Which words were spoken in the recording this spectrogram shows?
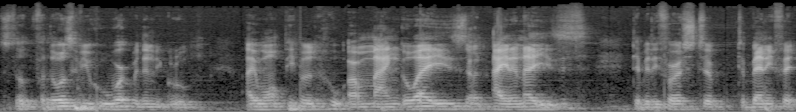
So for those of you who work within the group, I want people who are mangoized or ironized to be the first to, to benefit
